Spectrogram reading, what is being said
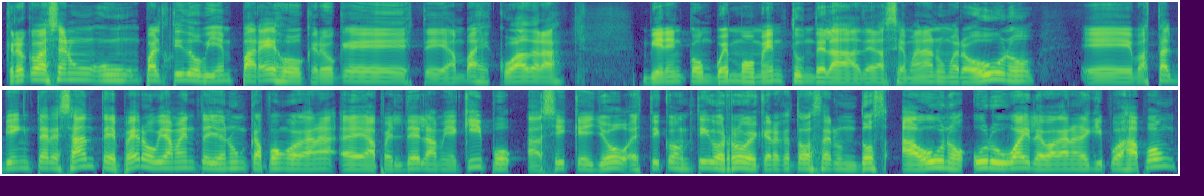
Creo que va a ser un, un partido bien parejo. Creo que este, ambas escuadras vienen con buen momentum de la, de la semana número uno. Eh, va a estar bien interesante, pero obviamente yo nunca pongo a, ganar, eh, a perder a mi equipo. Así que yo estoy contigo, Robert. Creo que esto va a ser un 2 a 1. Uruguay le va a ganar el equipo de Japón.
